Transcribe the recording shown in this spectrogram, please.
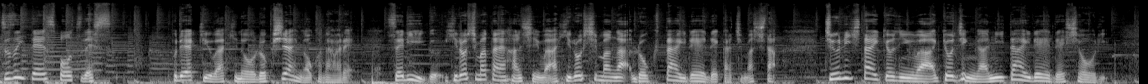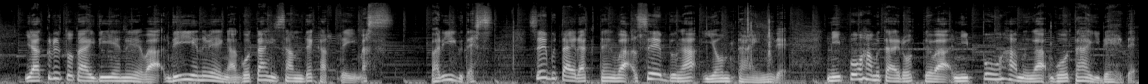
続いてスポーツです。プロ野球は昨日6試合が行われセ・リーグ広島対阪神は広島が6対0で勝ちました。中日対巨人は巨人が2対0で勝利。ヤクルト対 d n a は d n a が5対3で勝っています。パ・リーグです。西武対楽天は西武が4対2で。日本ハム対ロッテは日本ハムが5対0で。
